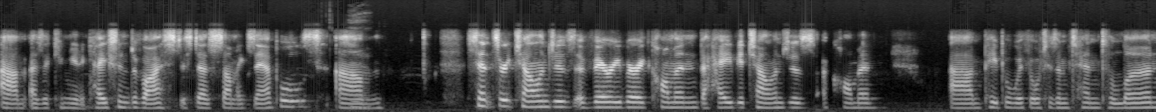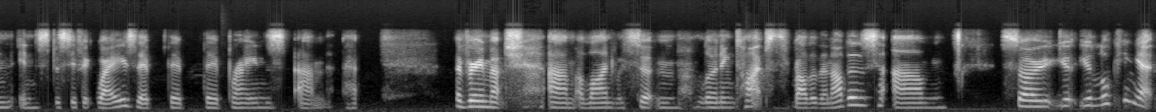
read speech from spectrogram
um, as a communication device, just as some examples. Um, yeah. Sensory challenges are very, very common. Behavior challenges are common um, people with autism tend to learn in specific ways. Their their their brains um, are very much um, aligned with certain learning types rather than others. Um, so you're, you're, looking at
